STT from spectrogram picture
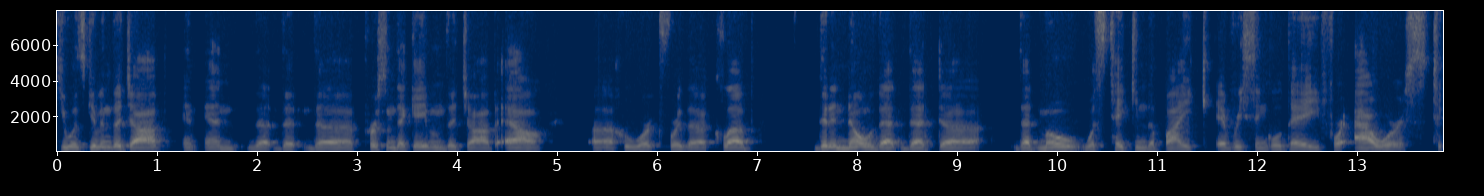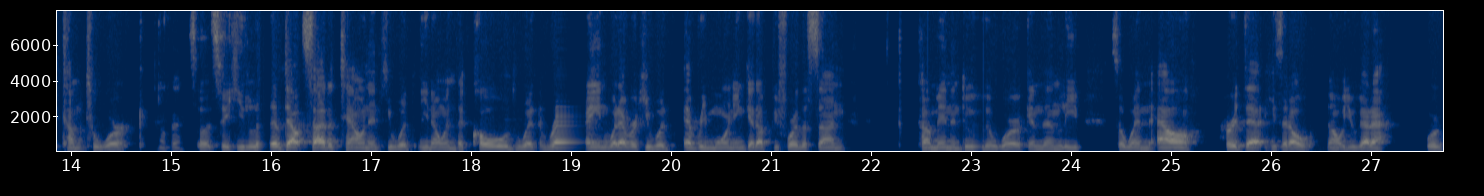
he was given the job and, and the, the, the person that gave him the job al uh, who worked for the club didn't know that that uh, that mo was taking the bike every single day for hours to come to work. Okay. So so he lived outside of town and he would you know in the cold with rain whatever he would every morning get up before the sun come in and do the work and then leave. So when al heard that he said oh no you gotta we're,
